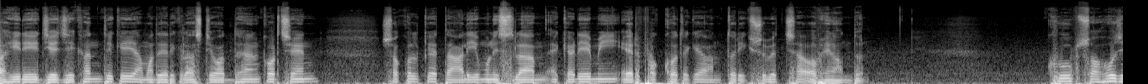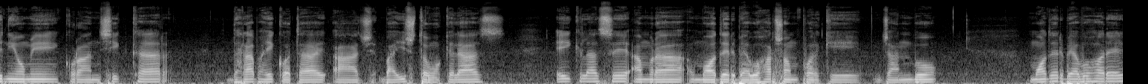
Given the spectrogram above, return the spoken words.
বাহিরে যে যেখান থেকে আমাদের ক্লাসটি অধ্যয়ন করছেন, সকলকে তালিমুল ইসলাম একাডেমি এর পক্ষ থেকে আন্তরিক শুভেচ্ছা অভিনন্দন। খুব সহজ নিয়মে কোরআন শিক্ষার ধারাবাহিকতায় আজ বাইশতম ক্লাস। এই ক্লাসে আমরা মদের ব্যবহার সম্পর্কে জানব। মদের ব্যবহারের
